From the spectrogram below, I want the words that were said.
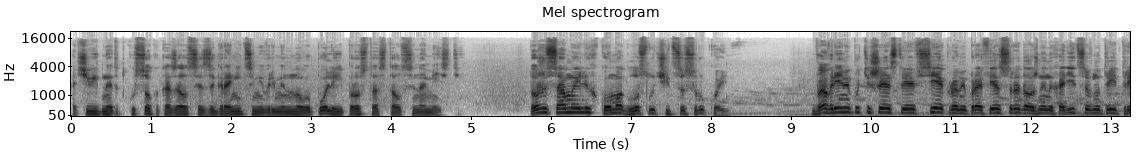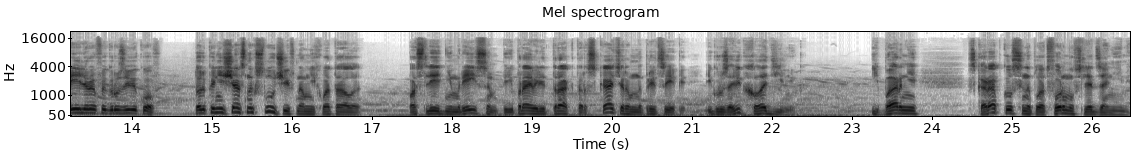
Очевидно, этот кусок оказался за границами временного поля и просто остался на месте. То же самое легко могло случиться с рукой. Во время путешествия все, кроме профессора, должны находиться внутри трейлеров и грузовиков. Только несчастных случаев нам не хватало. Последним рейсом переправили трактор с катером на прицепе и грузовик-холодильник. И Барни вскарабкался на платформу вслед за ними.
